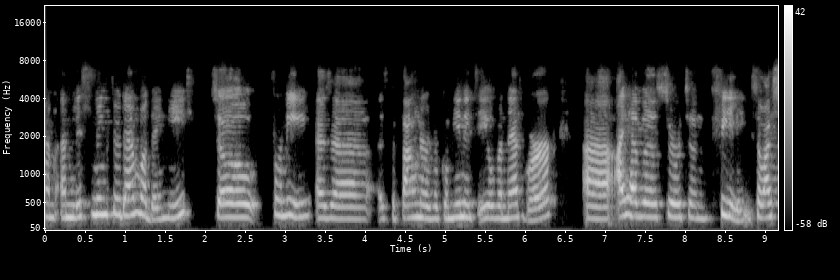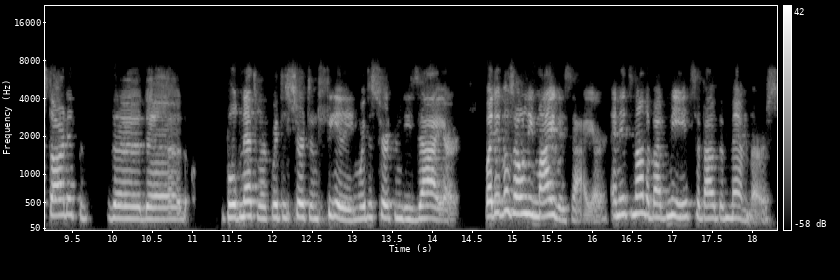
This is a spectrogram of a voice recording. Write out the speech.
I'm I'm listening to them what they need. So for me, as a as the founder of a community of a network, uh, I have a certain feeling. So I started the the, the Bold Network with a certain feeling, with a certain desire but it was only my desire. And it's not about me it's about the members.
